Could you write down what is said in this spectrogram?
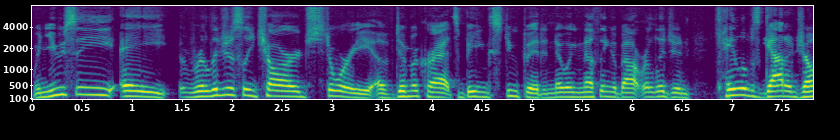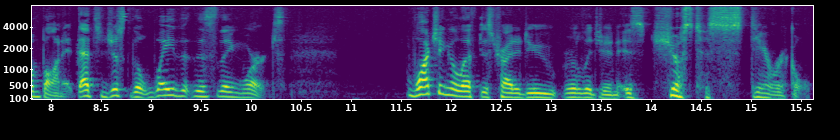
When you see a religiously charged story of Democrats being stupid and knowing nothing about religion, Caleb's got to jump on it. That's just the way that this thing works. Watching a leftist try to do religion is just hysterical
